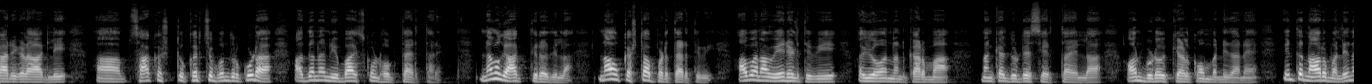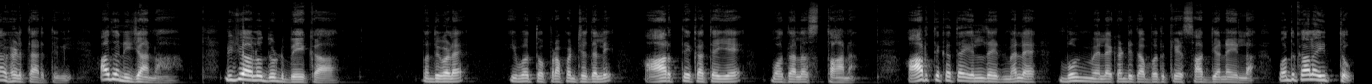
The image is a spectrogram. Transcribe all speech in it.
ಕಾರ್ಯಗಳಾಗಲಿ ಸಾಕಷ್ಟು ಖರ್ಚು ಬಂದರೂ ಕೂಡ ಅದನ್ನು ನಿಭಾಯಿಸ್ಕೊಂಡು ಹೋಗ್ತಾ ಇರ್ತಾರೆ. ನಮಗೆ ಆಗ್ತಿರೋದಿಲ್ಲ. ನಾವು ಕಷ್ಟಪಡ್ತಾ ಇರ್ತೀವಿ. ಆವಾಗ ನಾವು ಏನು ಹೇಳ್ತೀವಿ, ಅಯ್ಯೋ ನನ್ನ ಕರ್ಮ ನನ್ನ ಕೈ ದುಡ್ಡೇ ಸೇರ್ತಾ ಇಲ್ಲ, ಅವ್ನು ಬಿಡೋ ಕೇಳ್ಕೊಂಬಂದಿದ್ದಾನೆ ಇಂಥ ನಾರ್ಮಲಿ ನಾವು ಹೇಳ್ತಾ ಇರ್ತೀವಿ. ಅದು ನಿಜಾನಾ? ನಿಜವಾಗಲೂ ದುಡ್ಡು ಬೇಕಾ? ಬಂಧುಗಳೇ ಇವತ್ತು ಪ್ರಪಂಚದಲ್ಲಿ ಆರ್ಥಿಕತೆಯೇ ಮೊದಲ ಸ್ಥಾನ. ಆರ್ಥಿಕತೆ ಇಲ್ಲದೇ ಇದ್ಮೇಲೆ ಭೂಮಿ ಮೇಲೆ ಖಂಡಿತ ಬದುಕೆ ಸಾಧ್ಯನೇ ಇಲ್ಲ. ಒಂದು ಕಾಲ ಇತ್ತು.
